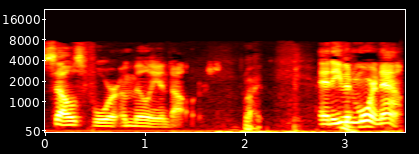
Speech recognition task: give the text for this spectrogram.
sells for a million dollars, right and even more now.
